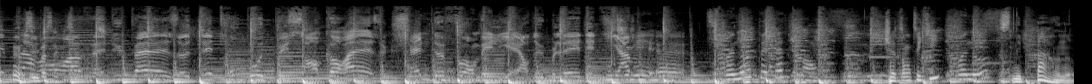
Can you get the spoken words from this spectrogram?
Ça parents avaient du pèse, des troupeaux de puces en Corrèze, une chaîne de fourmilières, du blé, des diamants. euh, Renault peut-être Non. Tu as tenté qui Renault Ce n'est pas Renaud.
